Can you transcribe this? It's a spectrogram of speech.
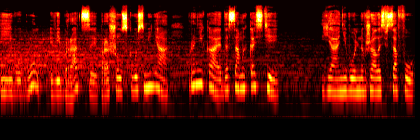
и его гул вибрации прошел сквозь меня, проникая до самых костей. Я невольно вжалась в софу,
